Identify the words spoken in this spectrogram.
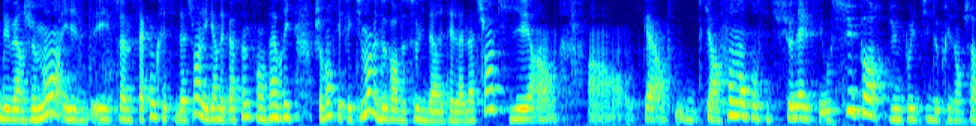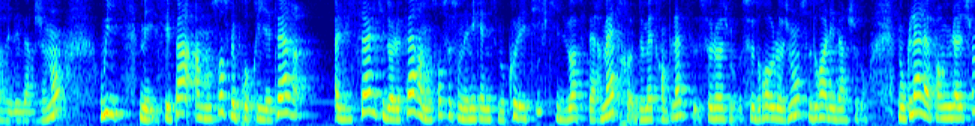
d'hébergement et, et sa, sa concrétisation à l'égard des personnes sans abri. Je pense qu'effectivement, le devoir de solidarité de la nation, qui est un, a un fondement constitutionnel qui est au support d'une politique de prise en charge et d'hébergement, oui, mais c'est pas, à mon sens, le propriétaire à lui seul qui doit le faire. À mon sens, ce sont des mécanismes collectifs qui doivent permettre de mettre en place ce, droit au logement, ce droit à l'hébergement. Donc là, la formulation,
